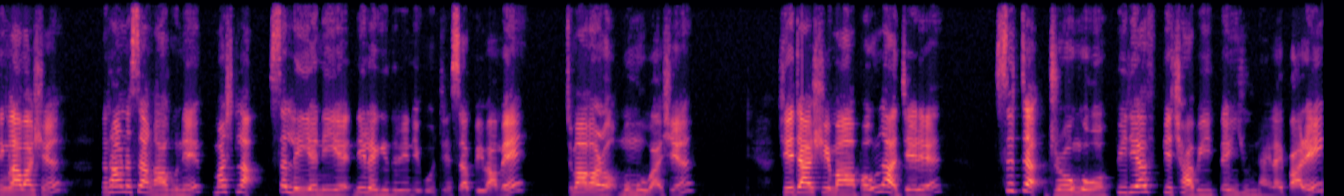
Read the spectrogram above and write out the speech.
မင်္ဂလာပါရှင်2025ခုနှစ်မတ်လ14ရက်နေ့ရဲ့နေ့လည်ခင်းသတင်းတွေကိုတင်ဆက်ပေးပါမယ်ကျွန်မကတော့မူမူပါရှင်ရေတာရှည်မှာဘုံလာကျဲတဲ့စစ်တပ် drone ကို PDF ပစ်ချပြီးတင်ယူနိုင်လိုက်ပါတယ်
